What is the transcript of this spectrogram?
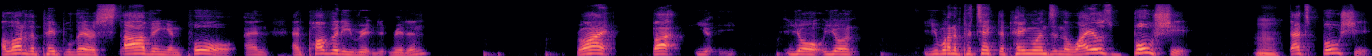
a lot of the people there are starving and poor and and poverty ridden, right? But you you're you're you want to protect the penguins and the whales? Bullshit. Hmm. That's bullshit.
